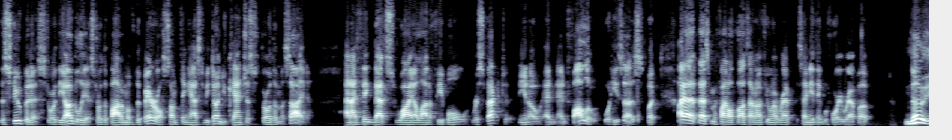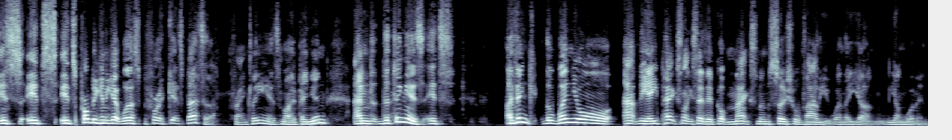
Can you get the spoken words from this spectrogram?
the stupidest or the ugliest or the bottom of the barrel? Something has to be done. You can't just throw them aside. And I think that's why a lot of people respect, you know, and, and follow what he says. But I, that's my final thoughts. I don't know if you want to wrap, say anything before we wrap up. No, it's it's it's probably going to get worse before it gets better. Frankly, is my opinion. And the thing is, it's I think that when you're at the apex, like you say, they've got maximum social value when they're young, young women,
